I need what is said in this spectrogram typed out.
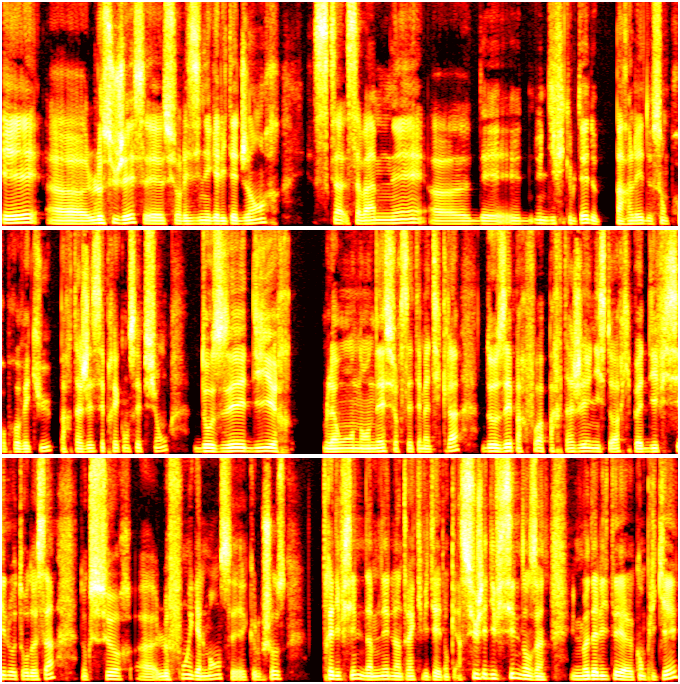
Et le sujet, c'est sur les inégalités de genre. Ça, va amener une difficulté de parler de son propre vécu, partager ses préconceptions, d'oser dire là où on en est sur ces thématiques-là, d'oser parfois partager une histoire qui peut être difficile autour de ça. Donc sur le fond également, c'est quelque chose très difficile d'amener de l'interactivité. Donc un sujet difficile dans une modalité compliquée,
